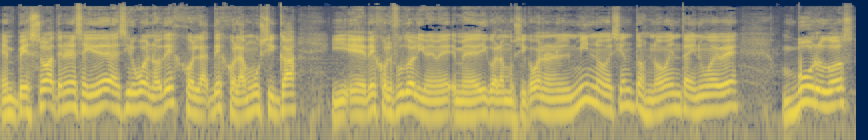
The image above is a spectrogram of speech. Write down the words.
empezó a tener esa idea de decir, bueno, dejo la, dejo la música y eh, dejo el fútbol y me, me, dedico a la música. Bueno, en el 1999 Burgos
